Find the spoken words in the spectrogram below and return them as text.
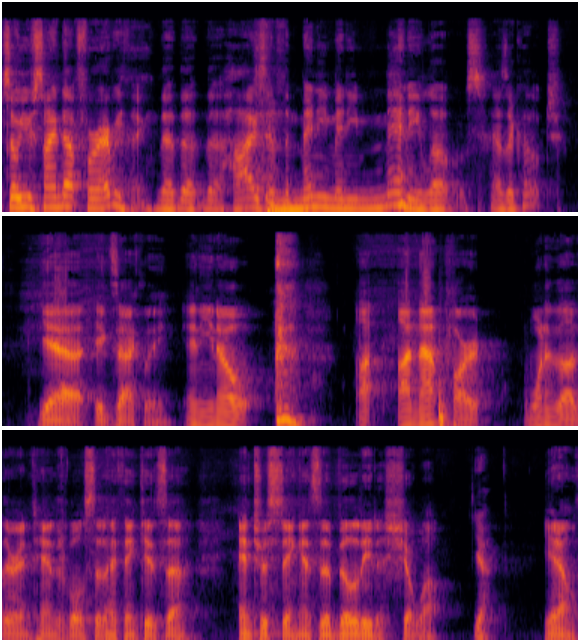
So you signed up for everything, the, the, the highs and the many, many, many lows as a coach. Yeah, exactly. And you know, on that part, one of the other intangibles that I think is uh, interesting is the ability to show up. Yeah. You know,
